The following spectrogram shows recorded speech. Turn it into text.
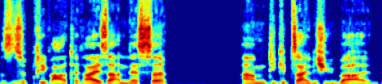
Das sind so private Reiseanlässe. Ähm, die gibt's eigentlich überall.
